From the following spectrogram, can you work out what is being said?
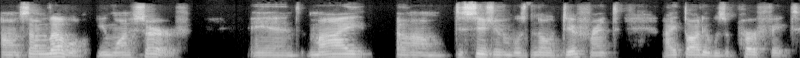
on some level. You want to serve, and my um, decision was no different. I thought it was a perfect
